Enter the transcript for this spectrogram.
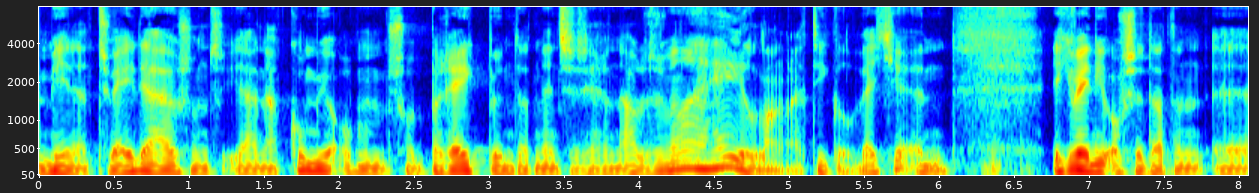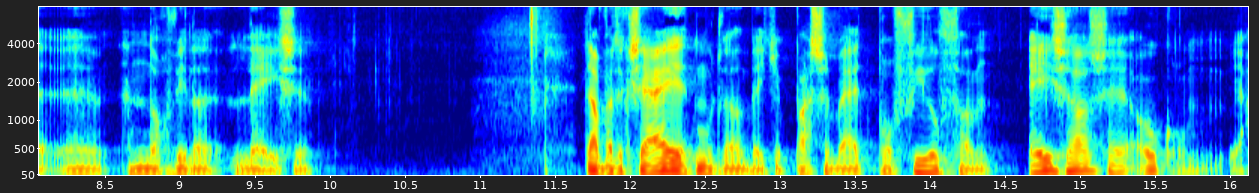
meer dan 2000, ja, dan kom je op een soort breekpunt dat mensen zeggen: Nou, dat is wel een heel lang artikel, weet je. En ik weet niet of ze dat een, uh, nog willen lezen. Nou, wat ik zei, het moet wel een beetje passen bij het profiel van ESAS. Hè, ook om, ja,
